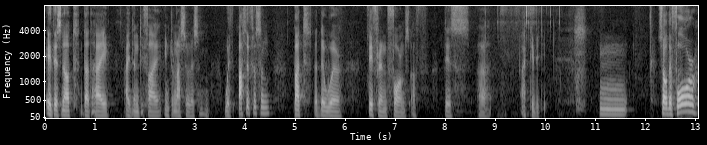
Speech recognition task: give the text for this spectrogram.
it is not that I identify internationalism with pacifism, but that there were different forms of this uh, activity. Mm, so the four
